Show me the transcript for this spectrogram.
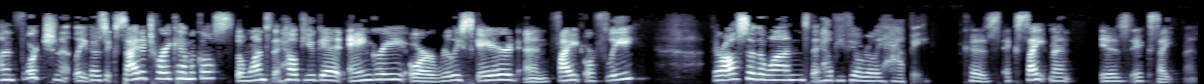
Unfortunately those excitatory chemicals the ones that help you get angry or really scared and fight or flee they're also the ones that help you feel really happy because excitement is excitement.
